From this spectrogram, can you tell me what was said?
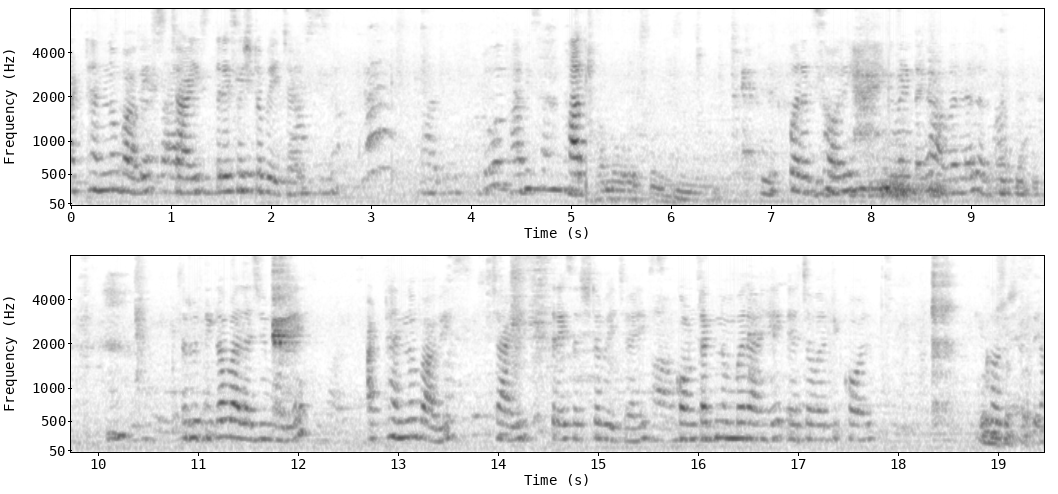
अठ्ठ्याण्णव बावीस चाळीस त्रेसष्ट बेचाळीस. परत सॉरी एक मिनिट घाबरल्यासारखं ऋतिका बालाजी मोरे अठ्ठ्याण्णव बावीस चाळीस त्रेसष्ट बेचाळीस. कॉन्टॅक्ट नंबर आहे याच्यावरती कॉल करू शकता.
